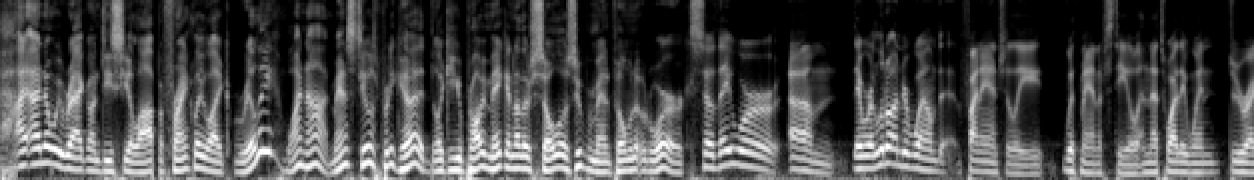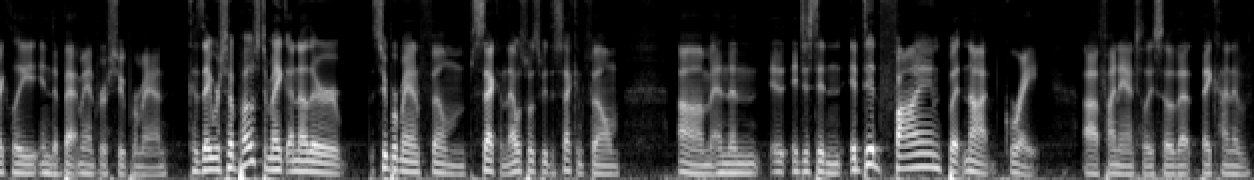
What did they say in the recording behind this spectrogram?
I, I know we rag on DC a lot, but frankly, like, really, why not? Man of Steel is pretty good. Like, you could probably make another solo Superman film and it would work. so they were um, they were a little underwhelmed financially with Man of Steel, and that's why they went directly into Batman vs Superman because they were supposed to make another Superman film second. That was supposed to be the second film, um, and then it, it just didn't. It did fine, but not great uh, financially. So that they kind of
